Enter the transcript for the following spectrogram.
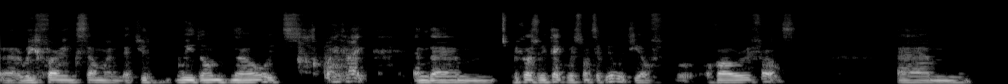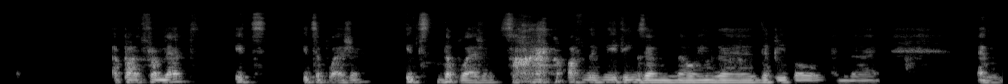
uh, referring someone that you we don't know it's quite high, and um, because we take responsibility of of our referrals. Um, apart from that, it's it's a pleasure. It's the pleasure of the meetings and knowing the the people and and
